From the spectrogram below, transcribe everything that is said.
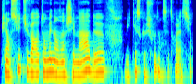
puis ensuite tu vas retomber dans un schéma de mais qu'est-ce que je fous dans cette relation?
